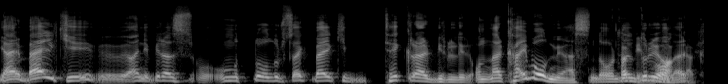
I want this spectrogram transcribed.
Yani belki e, hani biraz umutlu olursak belki tekrar birileri onlar kaybolmuyor aslında orada Tabii duruyorlar. muhakkak.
